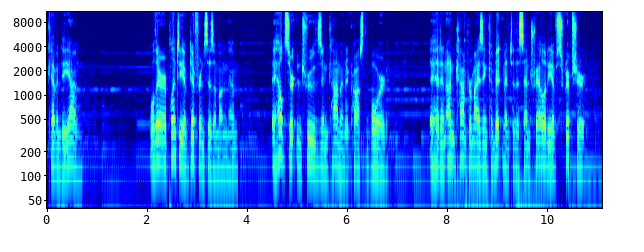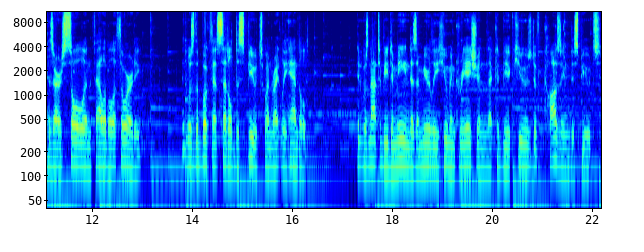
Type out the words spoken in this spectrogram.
Kevin DeYoung. While there are plenty of differences among them, they held certain truths in common across the board. They had an uncompromising commitment to the centrality of Scripture as our sole infallible authority. It was the book that settled disputes when rightly handled. It was not to be demeaned as a merely human creation that could be accused of causing disputes.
